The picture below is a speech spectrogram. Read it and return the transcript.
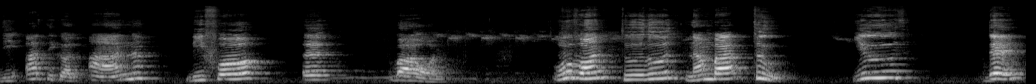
the article an before a vowel. Move on to rule number 2. Use the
